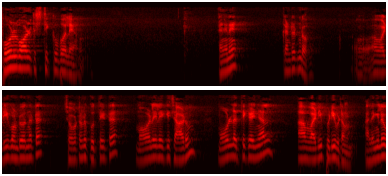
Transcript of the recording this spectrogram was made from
പോൾ വോൾട്ട് സ്റ്റിക്ക് പോലെയാണ്. അങ്ങനെ കണ്ടിട്ടുണ്ടോ? ആ വടി കൊണ്ടുവന്നിട്ട് ചുവട്ടിൽ കുത്തിയിട്ട് മുകളിലേക്ക് ചാടും. മുകളിലെത്തിക്കഴിഞ്ഞാൽ ആ വടി പിടിവിടണം. അല്ലെങ്കിൽ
